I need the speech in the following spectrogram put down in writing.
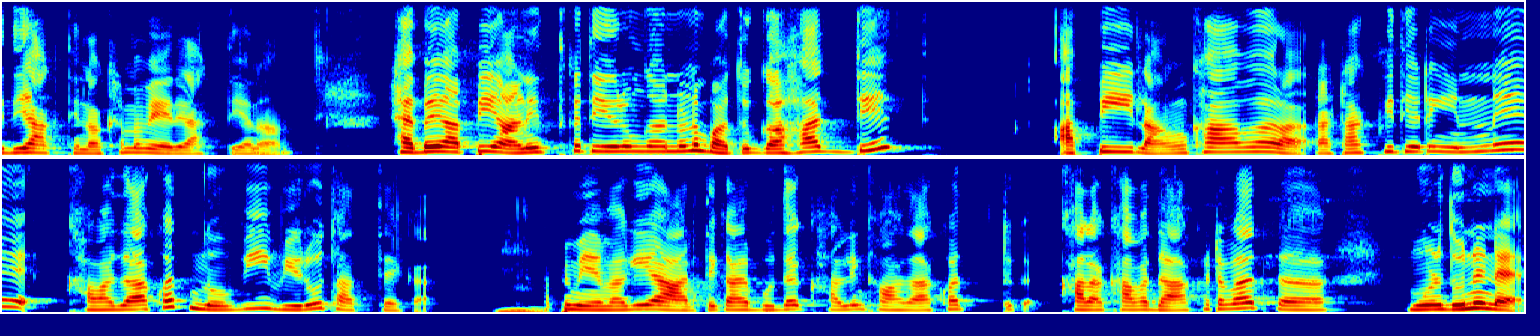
විදියක් තින ක්‍රම වේදයක් තියෙන හැබැයි අපි අනිත්ක තේරුම් ගන්න ඕන බදු ගහද්දෙත් අපි ලංකාව රටක් විදියට ඉන්නේ කවදාකත් නොවී විරු තත්ත්වක හ්ම්. අපි මේ වගේ ආර්ථිකල් බුද කලින් කවදාකත් කල කවදාකටවත් මුණ දුන්න නෑ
